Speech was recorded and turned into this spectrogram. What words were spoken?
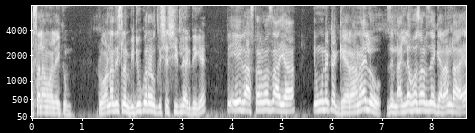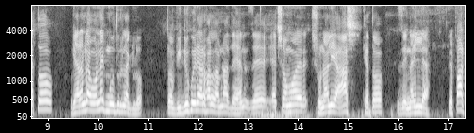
আসসালামু আলাইকুম। রোয়ানা দিছিলাম ভিডিও করার উদ্দেশ্যে শীতলার দিকে। তো এই রাস্তার মাঝে আইয়া এমন একটা গ্যারান আইলো যে নাইলা ফসার যে গ্যারানটা এত গ্যারানটা অনেক মধুর লাগল। তো ভিডিও করে আর পারলাম না দেখেন যে এক সময়ের সোনালি আঁশ খেত যে নাইলা যে পাট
